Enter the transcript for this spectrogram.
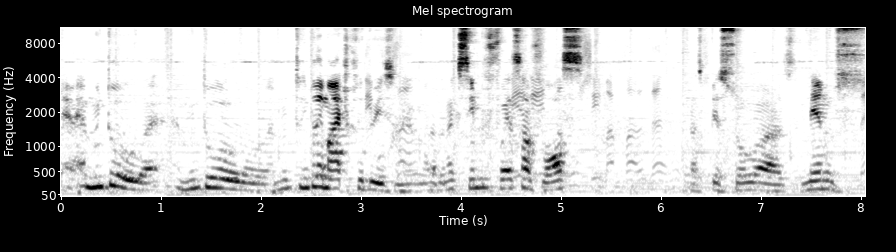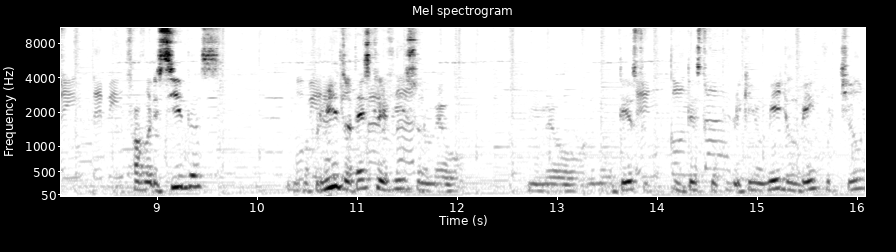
é, é, muito, é, muito, é muito emblemático tudo isso. Né? O Maradona que sempre foi essa voz das pessoas menos favorecidas, oprimidos, até escrevi isso no meu, no meu, no meu texto, um texto que eu publiquei no Medium, bem curtinho,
